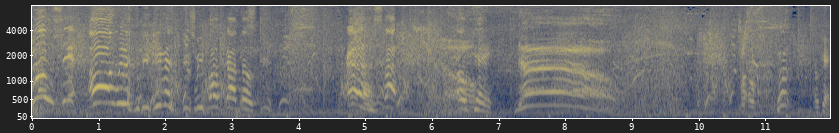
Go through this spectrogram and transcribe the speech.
Whoa, shit! Oh, we even we both got those. Ah, stop. Okay. No! Uh-oh. Huh. Okay.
